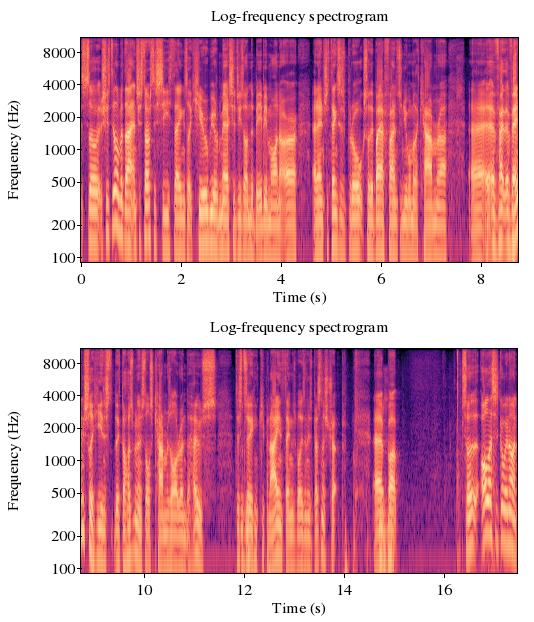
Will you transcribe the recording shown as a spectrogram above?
so she's dealing with that, and she starts to see things like hear weird messages on the baby monitor, and then she thinks it's broke, so they buy a fancy new one with a camera. Uh, in fact, eventually he inst- like the husband installs cameras all around the house just so he can keep an eye on things while he's on his business trip. Uh, But so all this is going on,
